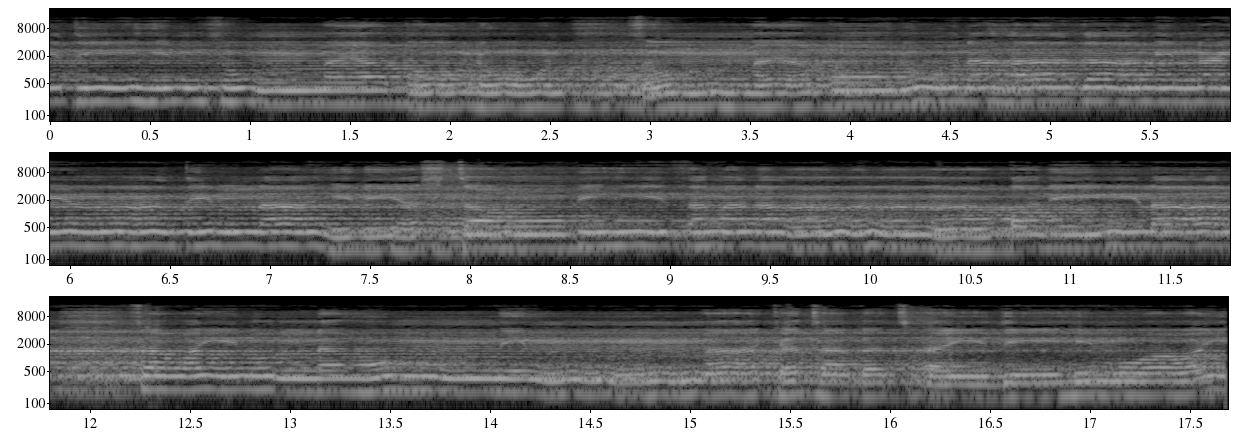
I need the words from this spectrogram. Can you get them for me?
بأيديهم ثم يقولون ثم يقولون هذا من عند الله ليشتروا به ثمنا قليلا. فويل لهم مما كتبت أيديهم وويل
